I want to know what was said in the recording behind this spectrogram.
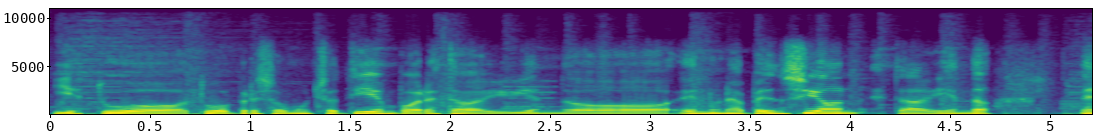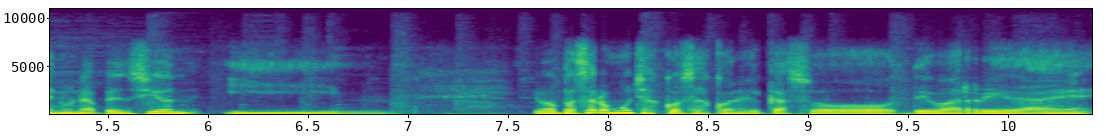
y estuvo, estuvo preso mucho tiempo, ahora estaba viviendo en una pensión, estaba viviendo en una pensión y... pasaron muchas cosas con el caso de Barreda,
